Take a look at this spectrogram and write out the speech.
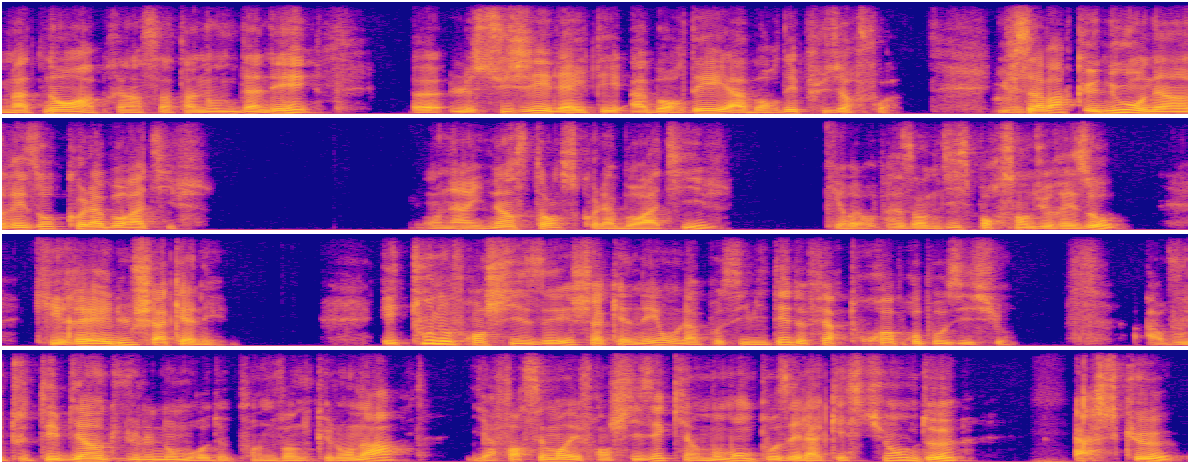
maintenant, après un certain nombre d'années, euh, le sujet il a été abordé et abordé plusieurs fois. Il faut savoir que nous, on est un réseau collaboratif. On a une instance collaborative qui représente 10% du réseau, qui est réélue chaque année. Et tous nos franchisés, chaque année, ont la possibilité de faire trois propositions. Alors vous doutez bien que vu le nombre de points de vente que l'on a, il y a forcément des franchisés qui à un moment ont posé la question de est-ce que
